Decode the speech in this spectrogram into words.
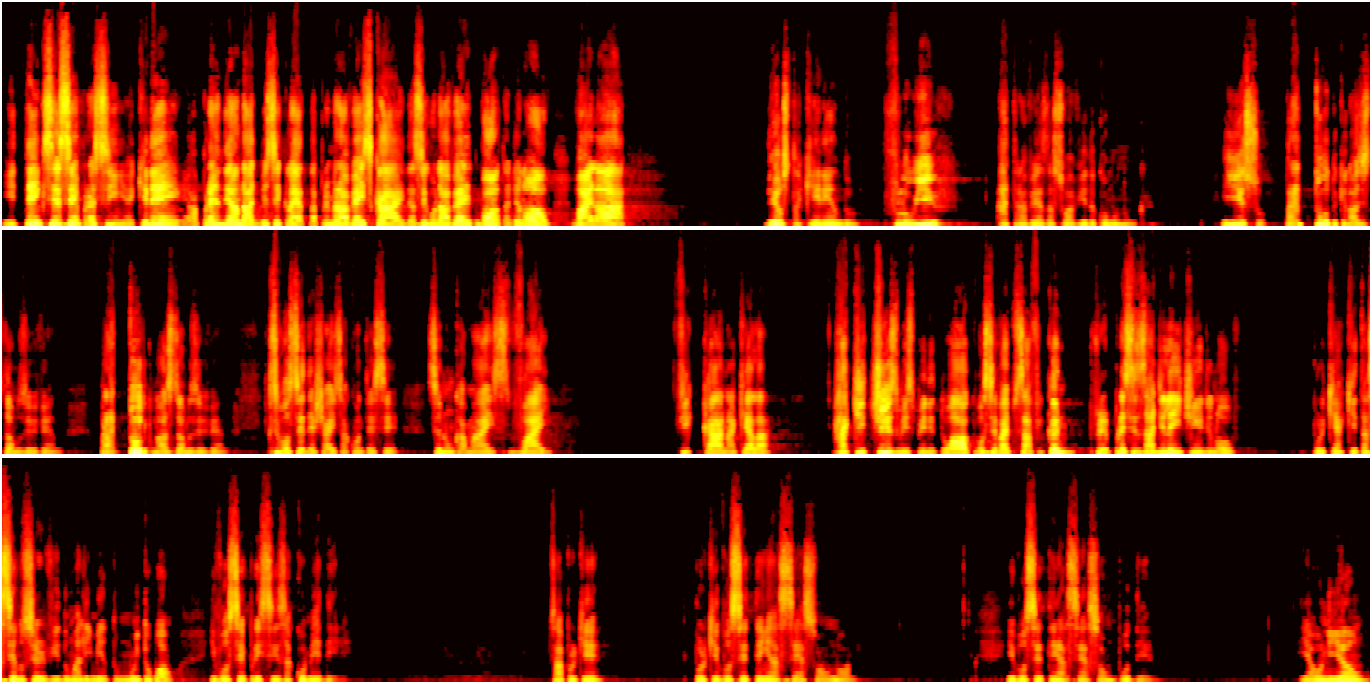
e tem que ser sempre assim. É que nem aprender a andar de bicicleta. Da primeira vez cai, da segunda vez volta de novo. Vai lá. Deus está querendo fluir através da sua vida como nunca. E isso para tudo que nós estamos vivendo. Para tudo que nós estamos vivendo. Se você deixar isso acontecer, você nunca mais vai ficar naquela raquitismo espiritual que você vai precisar, ficando, precisar de leitinho de novo. Porque aqui está sendo servido um alimento muito bom e você precisa comer dele. Sabe por quê? Porque você tem acesso ao nome e você tem acesso a um poder. E a união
